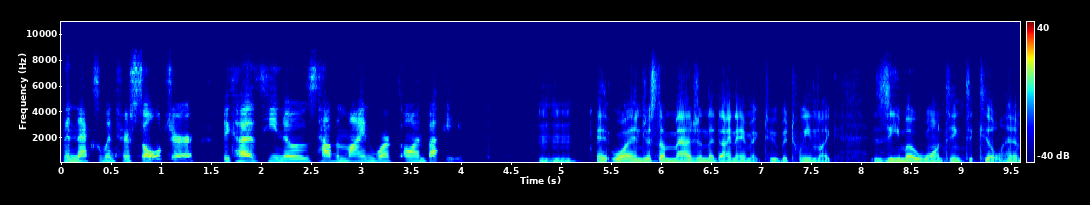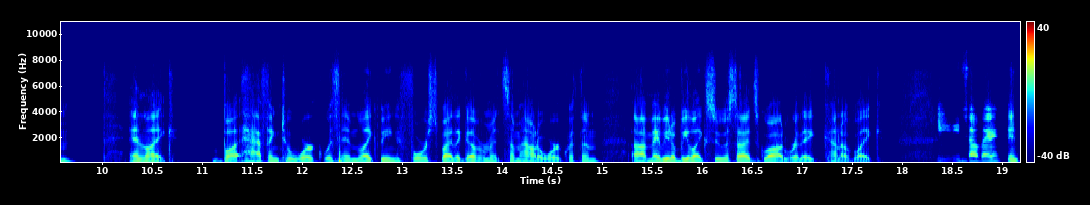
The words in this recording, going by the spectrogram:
the next Winter Soldier because he knows how the mind worked on Bucky. Mm-hmm. And, well, and just imagine the dynamic too between like Zemo wanting to kill him and like but having to work with him, like being forced by the government somehow to work with him. Uh, maybe it'll be like Suicide Squad, where they kind of like eat each other. In,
